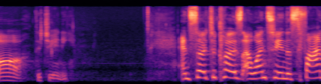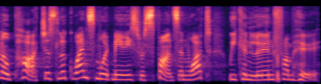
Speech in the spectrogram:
are the journey. And so, to close, I want to, in this final part, just look once more at Mary's response and what we can learn from her.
